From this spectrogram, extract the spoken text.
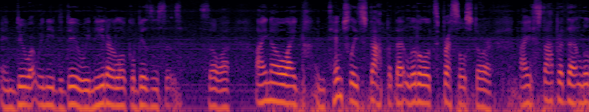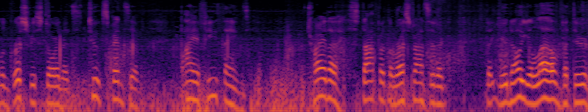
and do what we need to do. We need our local businesses. So. Uh, I know I intentionally stop at that little espresso store. I stop at that little grocery store that's too expensive. Buy a few things. Try to stop at the restaurants that are that you know you love, but they're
